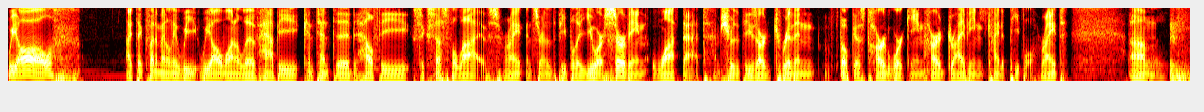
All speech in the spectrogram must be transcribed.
we all I think fundamentally we we all want to live happy, contented, healthy, successful lives, right? And certainly the people that you are serving want that. I'm sure that these are driven, focused, hardworking, hard driving kind of people, right? Um,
